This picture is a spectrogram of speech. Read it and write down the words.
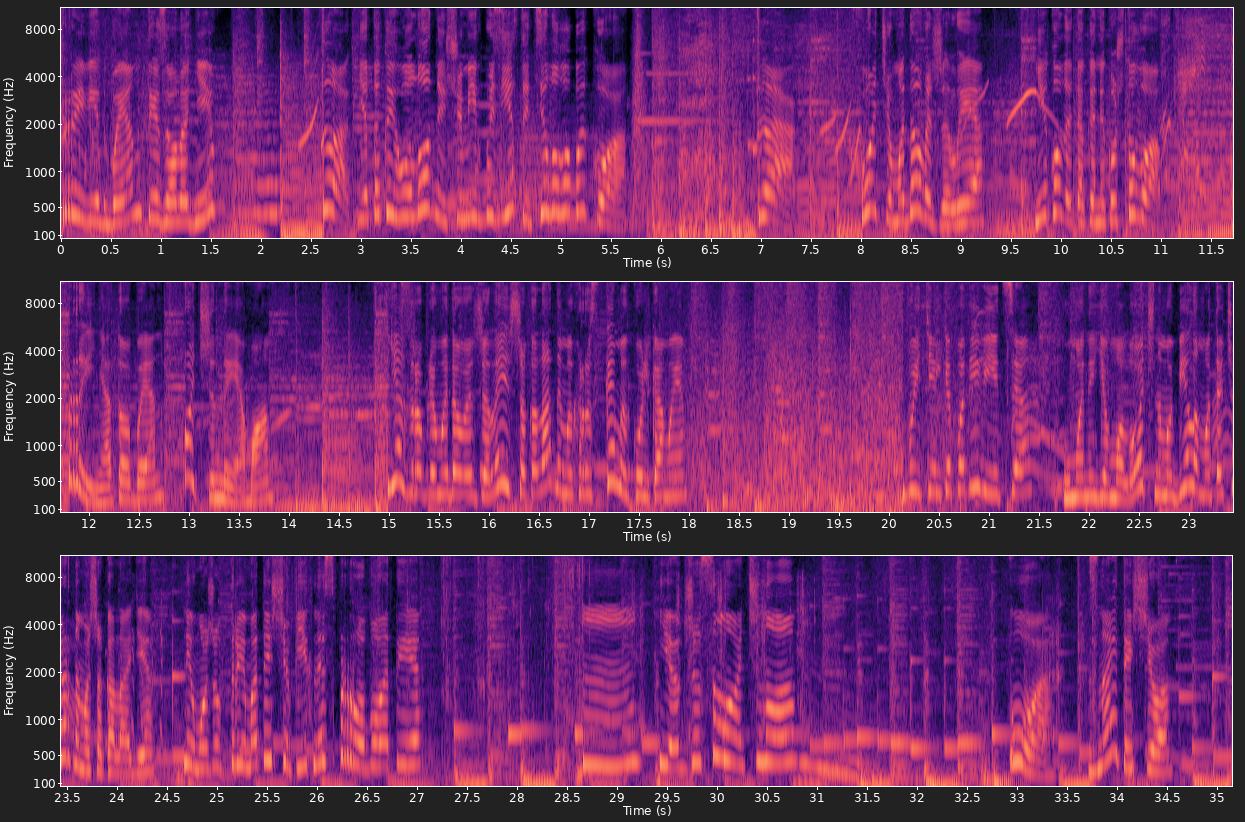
Привіт, Бен. Ти зголоднів? Так, я такий голодний, що міг би з'їсти цілого бика. Так, хочу медове желе. Ніколи таке не куштував. Прийнято, Бен. Почнемо. Я зроблю медове желе із шоколадними хрусткими кульками. Ви тільки подивіться. У мене є в молочному, білому та чорному шоколаді. Не можу втримати, щоб їх не спробувати. Як же смачно. О, знаєте що?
